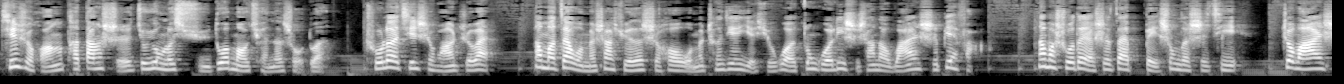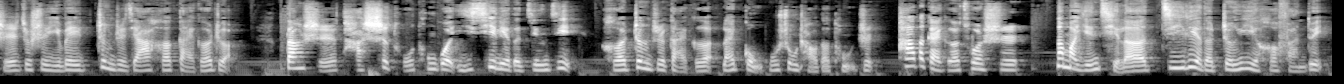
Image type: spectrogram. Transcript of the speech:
秦始皇他当时就用了许多谋权的手段。除了秦始皇之外，那么在我们上学的时候，我们曾经也学过中国历史上的王安石变法。那么说的也是在北宋的时期，这王安石就是一位政治家和改革者。当时他试图通过一系列的经济和政治改革来巩固宋朝的统治。他的改革措施那么引起了激烈的争议和反对，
